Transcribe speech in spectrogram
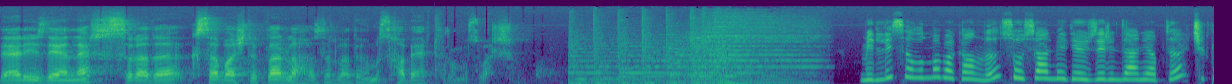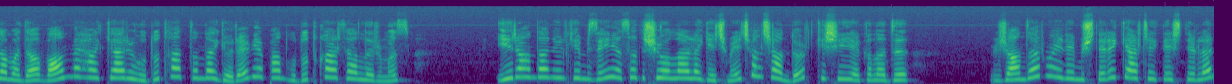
Değerli izleyenler, sırada kısa başlıklarla hazırladığımız haber turumuz var. Milli Savunma Bakanlığı sosyal medya üzerinden yaptığı açıklamada Van ve Hakkari hudut hattında görev yapan hudut kartallarımız, İran'dan ülkemize yasa dışı yollarla geçmeye çalışan 4 kişiyi yakaladı. Jandarma ile müşterek gerçekleştirilen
